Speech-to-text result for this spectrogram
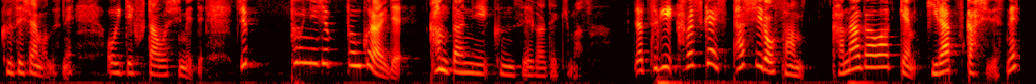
燻製したいものですね。置いて蓋を閉めて。10分20分くらいで簡単に燻製ができますじゃあ次株式会社田代さん神奈川県平塚市ですね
